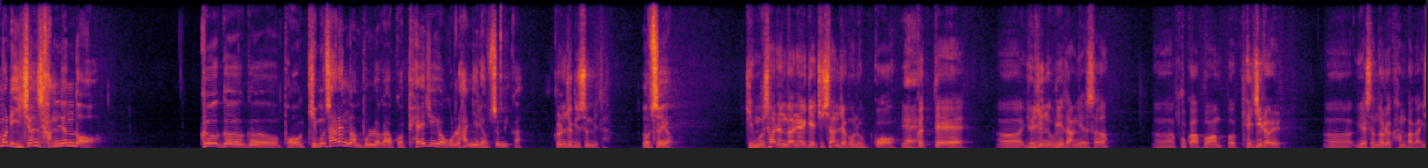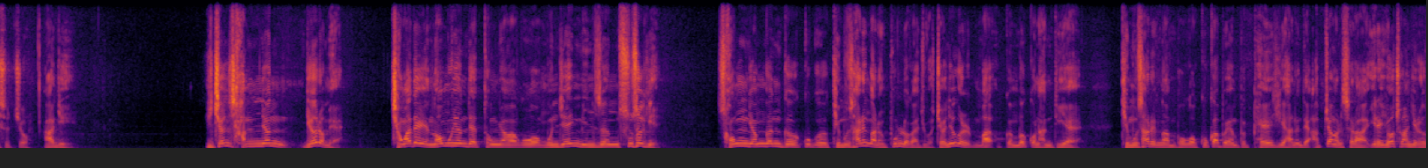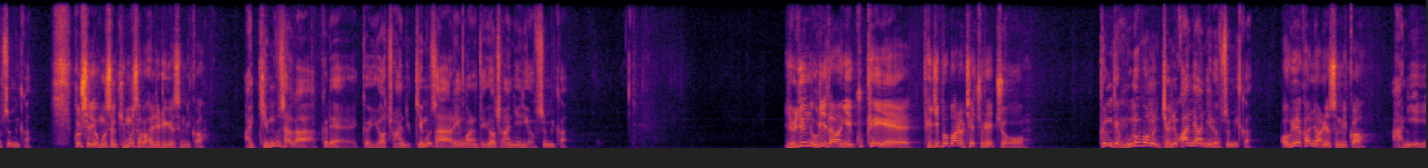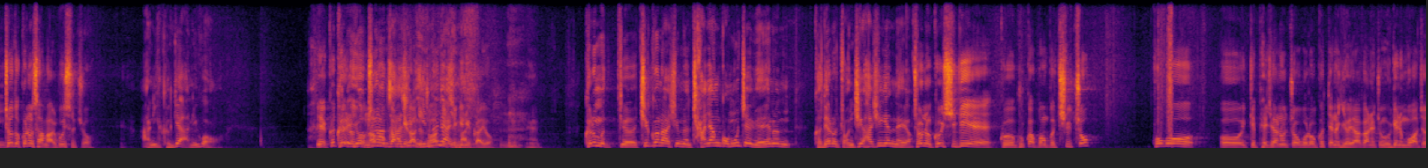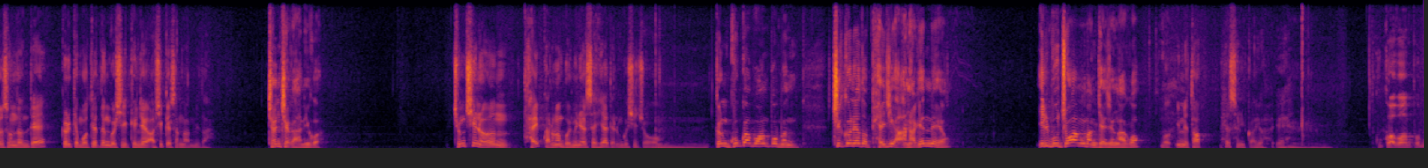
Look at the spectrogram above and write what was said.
아무리 2003년도 그 그그 기무사령관 불러갖고 폐지 요구를 한 일이 없습니까? 그런 적이 있습니다. 없어요. 기무사령관에게 지시한 적은 없고 예. 그때 어, 열린 우리 당에서 어, 국가보안법 폐지를 어, 위해서 노력한 바가 있었죠. 아니 2003년 여름에 청와대 노무현 대통령하고 문재인 민정수석이 송영건 그, 국- 그 기무사령관을 불러가지고 저녁을 마- 그 먹고 난 뒤에 기무사령관 보고 국가보안법 폐지하는데 앞장을 서라 이래 요청한 일 없습니까? 글쎄요, 무슨 기무사가 할 일이겠습니까? 아 기무사가 그래 그 요청한 일, 기무사령관한테 요청한 일이 없습니까? 열린 우리 당이 국회에 폐지 법안을 제출했죠. 그런 네. 게문 후보는 전혀 관여한 일 없습니까? 아, 왜 관여 안 했습니까? 아니 저도 그런 상황 알고 있었죠. 아니 그게 아니고 예, 그때는 그래, 또 남북 관계가 아주 이 지기니까요. 음. 그러면 저 집권하시면 찬양 고문죄 외에는 그대로 존치하시겠네요. 저는 그 시기에 그 국가보안법 7조 그거 어, 이렇게 폐지하는 쪽으로 그때는 여야 간에 좀 의견이 모아졌었는데 그렇게 못했던 것이 굉장히 아쉽게 생각합니다. 전체가 아니고 정치는 타협 가능한 범위 내에서 해야 되는 것이죠. 그럼 국가보안법은 집권해도 폐지 안 하겠네요. 일부 조항만 개정하고 뭐 이미 답했으니까요. 예. 국가보안법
